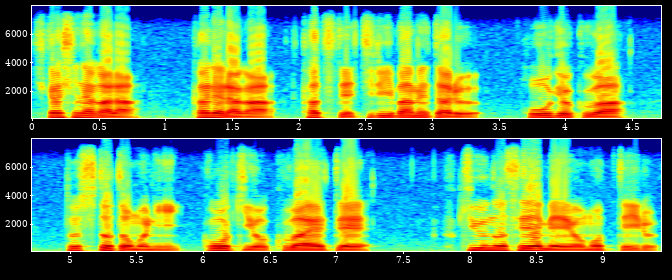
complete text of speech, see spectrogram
しかしながら彼らがかつて散りばめたる宝玉は年とともに好機を加えて普及の生命を持っている。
